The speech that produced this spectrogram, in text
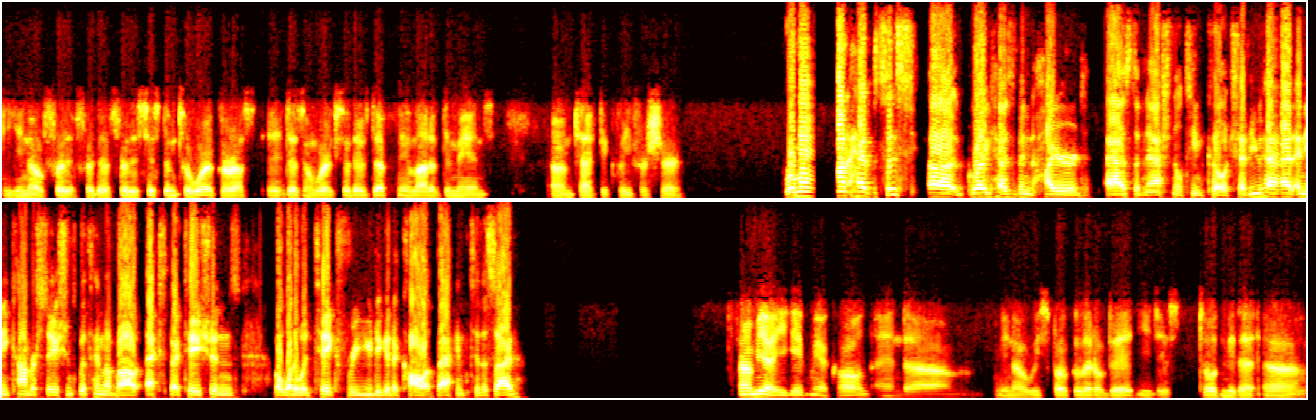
You know, for for the for the system to work, or else it doesn't work. So there's definitely a lot of demands um, tactically for sure. Romain, have since uh, Greg has been hired as the national team coach, have you had any conversations with him about expectations? about what it would take for you to get a call up back into the side? Um, yeah, he gave me a call, and um, you know, we spoke a little bit. He just told me that uh,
